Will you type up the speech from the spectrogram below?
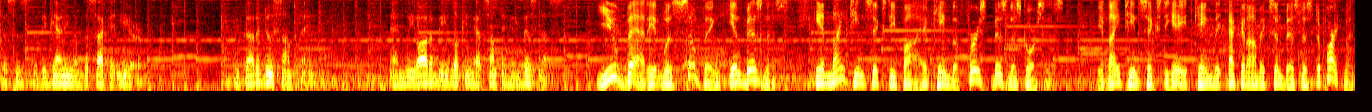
this is the beginning of the second year. We've got to do something, and we ought to be looking at something in business. You bet it was something in business. In 1965 came the first business courses. In 1968 came the Economics and Business Department.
